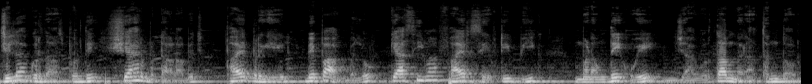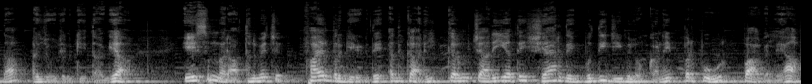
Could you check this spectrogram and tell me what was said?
ਜ਼ਿਲ੍ਹਾ ਗੁਰਦਾਸਪੁਰ ਦੇ ਸ਼ਹਿਰ ਬਟਾਲਾ ਵਿੱਚ ਫਾਇਰ ਬ੍ਰਿਗੇਡ ਵਿਭਾਗ ਵੱਲੋਂ 81ਵਾਂ ਫਾਇਰ ਸੇਫਟੀ ਵੀਕ ਮਨਾਉਂਦੇ ਹੋਏ ਜਾਗਰੂਕਤਾ ਮੈਰਾਥਨ ਦੌੜ ਦਾ ਆਯੋਜਨ ਕੀਤਾ ਗਿਆ। ਇਸ ਮੈਰਾਥਨ ਵਿੱਚ ਫਾਇਰ ਬ੍ਰਿਗੇਡ ਦੇ ਅਧਿਕਾਰੀ, ਕਰਮਚਾਰੀ ਅਤੇ ਸ਼ਹਿਰ ਦੇ ਬੁੱਧੀਜੀਵੀ ਲੋਕਾਂ ਨੇ ਭਰਪੂਰ ਭਾਗ ਲਿਆ।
